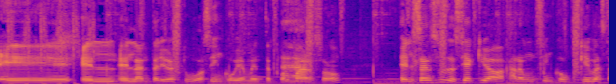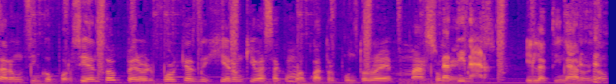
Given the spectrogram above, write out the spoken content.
Eh, el, el anterior estuvo a 5 obviamente por marzo. El census decía que iba a bajar a un 5, que iba a estar a un 5%, pero el forecast dijeron que iba a estar como a 4.9 más o Latinaron. menos. Y latinaron, ¿no?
